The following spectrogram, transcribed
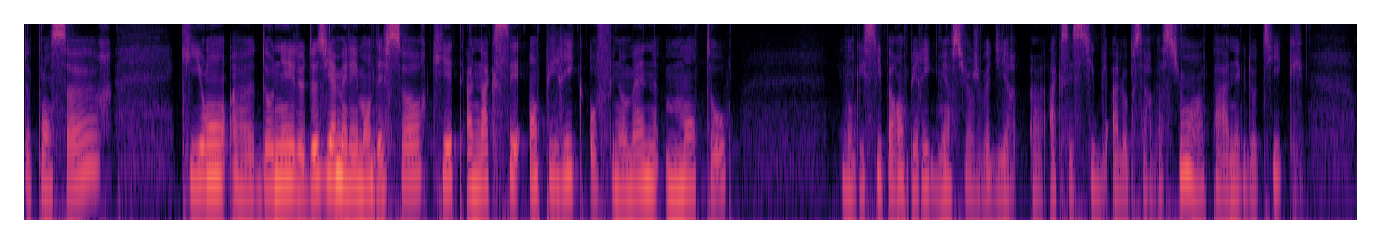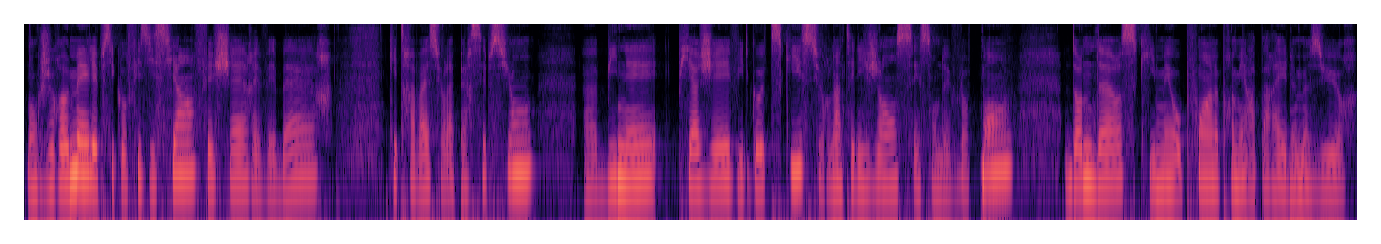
de penseurs, qui ont euh, donné le deuxième élément d'essor, qui est un accès empirique aux phénomènes mentaux. Donc ici, par empirique, bien sûr, je veux dire accessible à l'observation, hein, pas anecdotique. Donc je remets les psychophysiciens, Fescher et Weber, qui travaillent sur la perception, euh, Binet, Piaget, Vygotsky sur l'intelligence et son développement, Donders qui met au point le premier appareil de mesure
